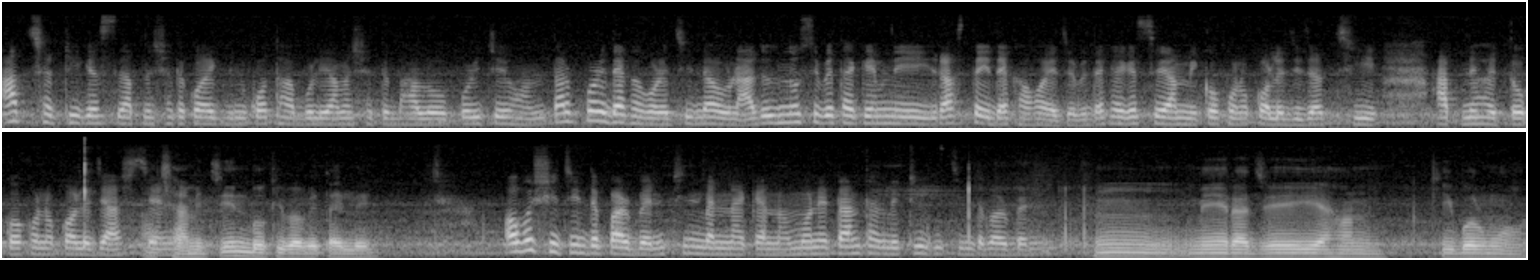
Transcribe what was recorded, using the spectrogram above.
আচ্ছা ঠিক আছে। আপনার সাথে কয়েকদিন কথা বলি আমার সাথে ভালো পরিচয় হন। তারপরে দেখা করে চিন্তা ভাবনা। আর যদি নসিবে থাকে এমনি রাস্তায় দেখা হয়ে যাবে। দেখা গেছে আমি কখনো কলেজে যাচ্ছি। আপনি হয়তো কখনো কলেজে আসছেন। আচ্ছা আমি চিনবো কীভাবে তাইলে? অবশ্যই চিনতে পারবেন। চিনবেন না কেন? মনে টান থাকলে ঠিকই চিনতে পারবেন। হুম মেয়েরা যেই এখন কি বলব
